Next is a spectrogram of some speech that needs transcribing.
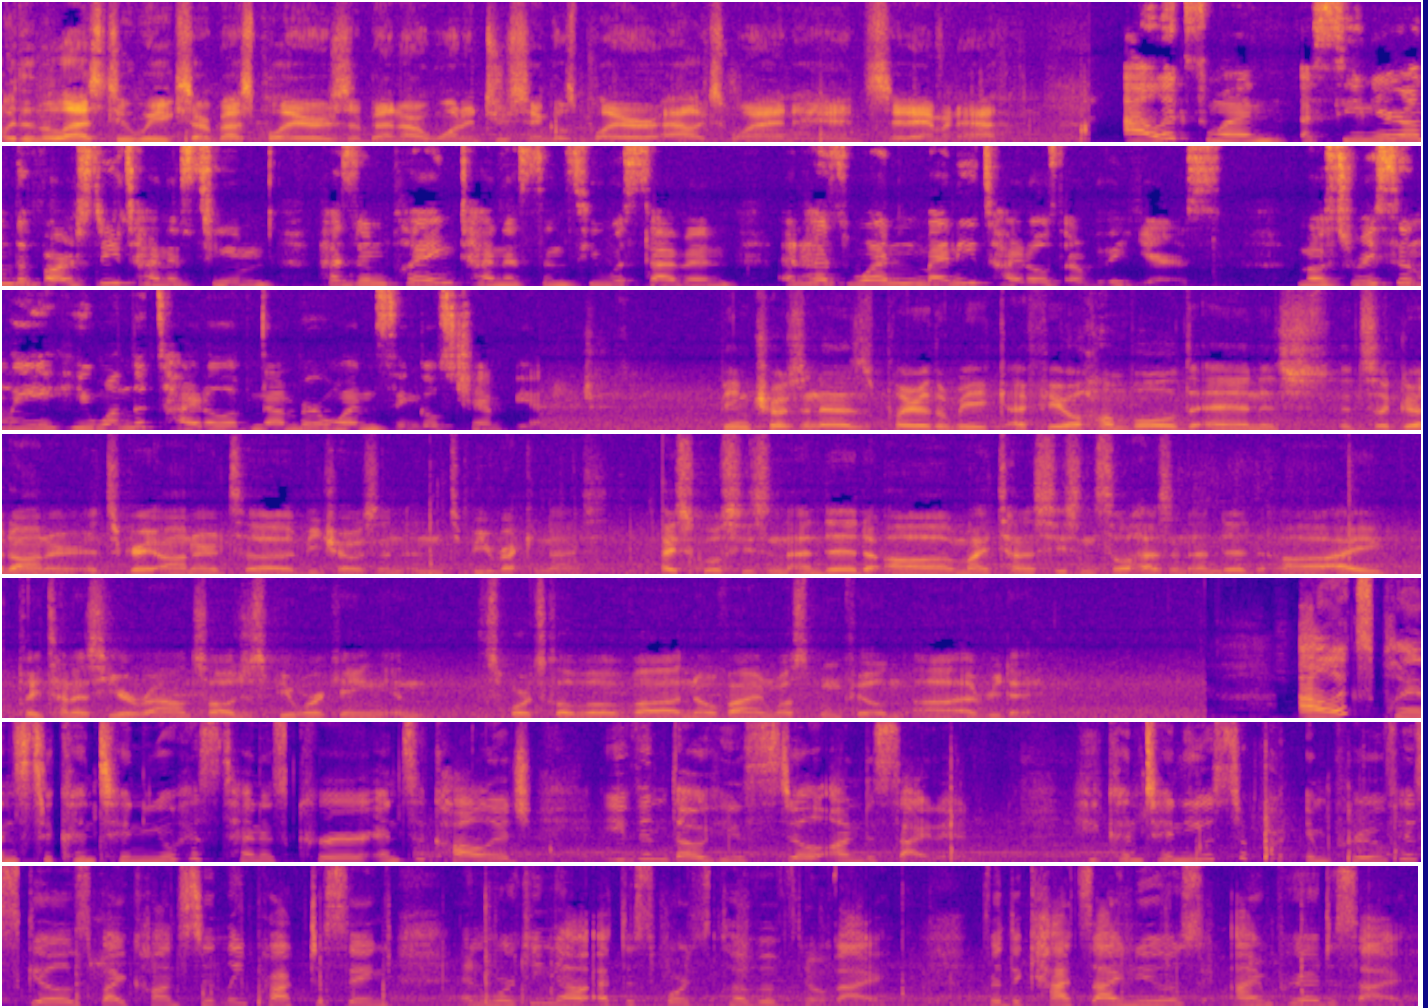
Within the last two weeks, our best players have been our one and two singles player, Alex Wen and Sid Amernath. Alex Wen, a senior on the varsity tennis team, has been playing tennis since he was seven and has won many titles over the years. Most recently, he won the title of number one singles champion. Being chosen as Player of the Week, I feel humbled and it's, it's a good honor. It's a great honor to be chosen and to be recognized. High school season ended. Uh, my tennis season still hasn't ended. Uh, I play tennis year round, so I'll just be working in the sports club of uh, Novi and West Bloomfield uh, every day. Alex plans to continue his tennis career into college even though he is still undecided. He continues to pr- improve his skills by constantly practicing and working out at the Sports Club of Novi. For the Cat's Eye News, I'm Priya Desai.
